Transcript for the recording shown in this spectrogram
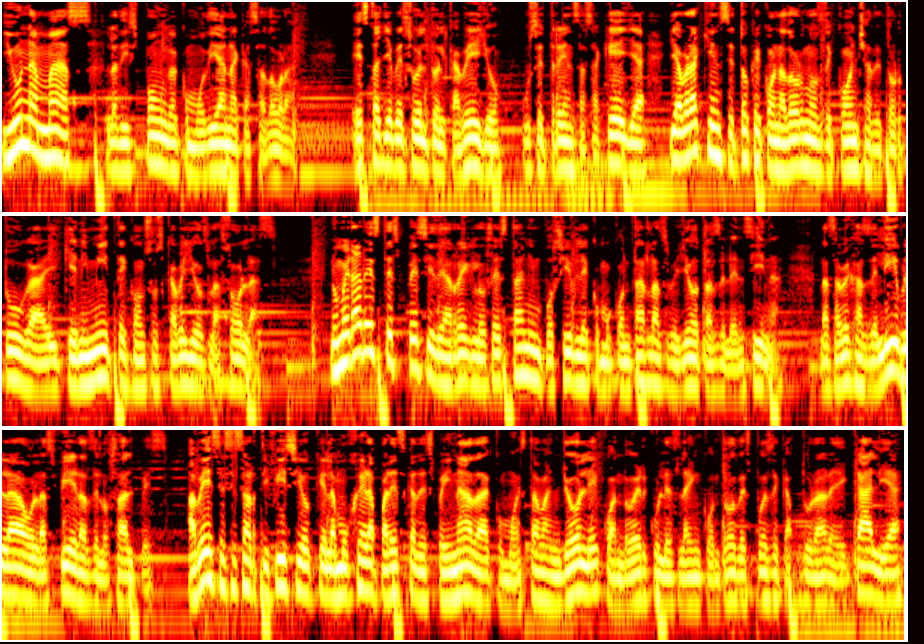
y una más la disponga como Diana cazadora. Esta lleve suelto el cabello, use trenzas aquella, y habrá quien se toque con adornos de concha de tortuga y quien imite con sus cabellos las olas. Numerar esta especie de arreglos es tan imposible como contar las bellotas de la encina, las abejas de Libla o las fieras de los Alpes. A veces es artificio que la mujer aparezca despeinada como estaba Yole cuando Hércules la encontró después de capturar a Ecalia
